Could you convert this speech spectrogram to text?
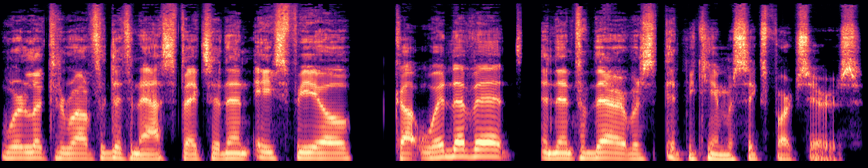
were looking around for different aspects. And then HBO got wind of it. And then from there, it, was, it became a six part series.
